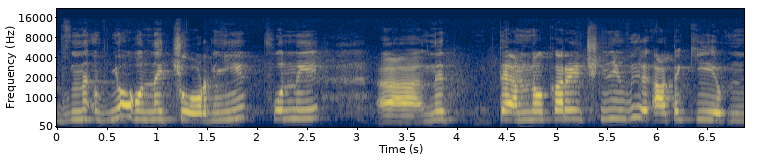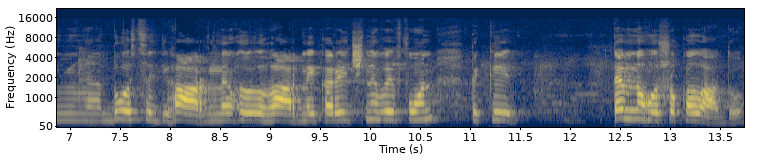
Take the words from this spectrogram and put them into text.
В нього не чорні фони, е, не темно-коричневі, а такі досить гарний, е, гарний коричневий фон, такий темного шоколаду.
